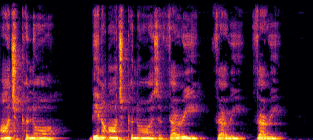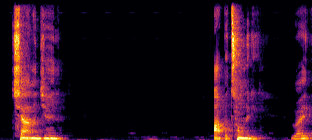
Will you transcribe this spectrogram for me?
Entrepreneur, being an entrepreneur is a very, very, very challenging opportunity, right?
